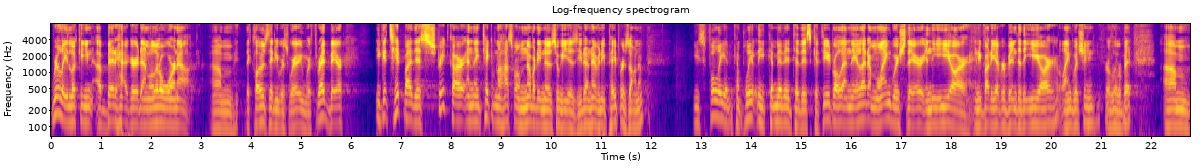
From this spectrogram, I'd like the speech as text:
really looking a bit haggard and a little worn out. Um, the clothes that he was wearing were threadbare. He gets hit by this streetcar and they take him to the hospital. And nobody knows who he is. He doesn't have any papers on him. He's fully and completely committed to this cathedral, and they let him languish there in the ER. Anybody ever been to the ER languishing for a little bit? Um,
